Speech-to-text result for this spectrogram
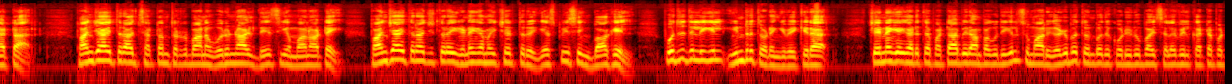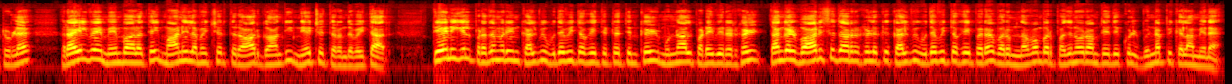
நட்டார். பஞ்சாயத்து ராஜ் சட்டம் தொடர்பான ஒருநாள் தேசிய மாநாட்டை பஞ்சாயத்து ராஜ் துறை இணையமைச்சர் திரு எஸ் பி சிங் பாகேல் புதுதில்லியில் இன்று தொடங்கி வைக்கிறார். சென்னையை அடுத்த பட்டாபிராம் பகுதியில் சுமார் எழுபத்தொன்பது கோடி ரூபாய் செலவில் கட்டப்பட்டுள்ள ரயில்வே மேம்பாலத்தை மாநில அமைச்சர் திரு ஆர் காந்தி நேற்று திறந்து வைத்தார். தேனியில் பிரதமரின் கல்வி உதவித்தொகை திட்டத்தின் கீழ் முன்னாள் படைவீரர்கள் தங்கள் வாரிசுதாரர்களுக்கு கல்வி உதவித்தொகை பெற வரும் நவம்பர் பதினோராம் தேதிக்குள் விண்ணப்பிக்கலாம் என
